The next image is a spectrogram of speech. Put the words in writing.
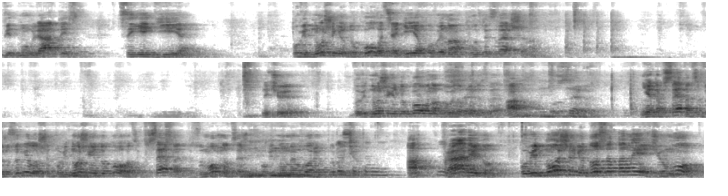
відмовлятись. Це є дія. По відношенню до кого ця дія повинна бути звершена? Не чую. По відношенню до кого вона повинна бути звершена? А? У себе. Ні, так в себе, це зрозуміло, що по відношенню до кого? Це в себе. Безумовно, це ж по відно- ми говоримо про До сатани. А? Правильно. По відношенню до сатани. Чому?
